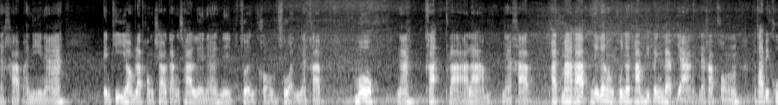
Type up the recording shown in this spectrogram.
นะครับ อันนี้นะ เป็นที่ยอมรับของชาวต่างชาติเลยนะ ในส่วนของสวนนะครับ โมกนะคะพรารามนะครับ ถัดมาครับในเรื่องของคุณธรรมที่เป็นแบบอย่างนะครับ ของพระธาตุพิคุ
